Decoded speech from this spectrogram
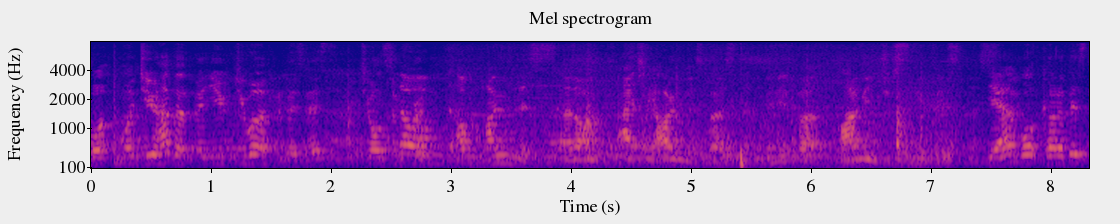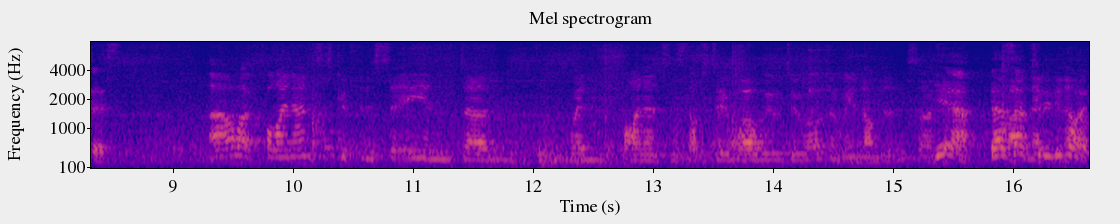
What, what do you have? A, you, do you work in a business? Do you want some no? I'm, I'm homeless, and I'm actually a homeless person at the minute, but I'm interested in business. Yeah, what kind of business? Uh, I like finance, it's good for the city, and um, when finance and stuff's doing well, we'll do well, don't we, in London? So yeah, that's absolutely right.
